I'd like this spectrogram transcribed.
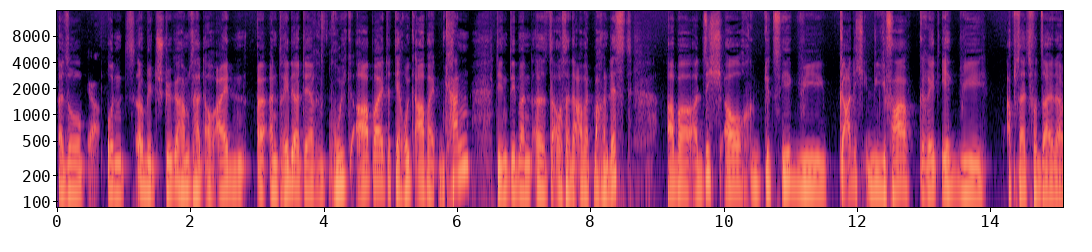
Also ja. und äh, mit Stöger haben sie halt auch einen, äh, einen Trainer, der ruhig arbeitet, der ruhig arbeiten kann, den, den man äh, auch seine Arbeit machen lässt. Aber an sich auch gibt's irgendwie gar nicht in die Gefahr gerät, irgendwie abseits von seiner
